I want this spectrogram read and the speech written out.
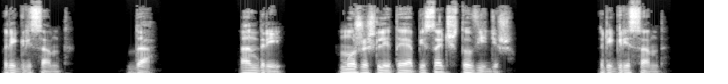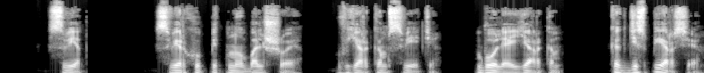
Регрессант. Да. Андрей. Можешь ли ты описать, что видишь? Регрессант. Свет. Сверху пятно большое, в ярком свете, более ярком, как дисперсия.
